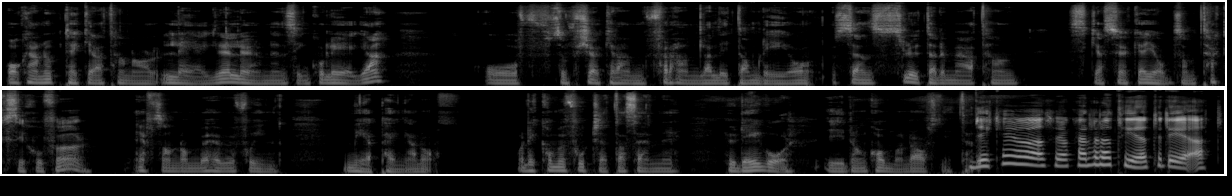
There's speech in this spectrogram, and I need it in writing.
Och han upptäcker att han har lägre lön än sin kollega. Och så försöker han förhandla lite om det. Och sen slutar det med att han ska söka jobb som taxichaufför. Eftersom de behöver få in mer pengar då. Och det kommer fortsätta sen hur det går i de kommande avsnitten. Det kan jag, alltså jag kan relatera till det att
